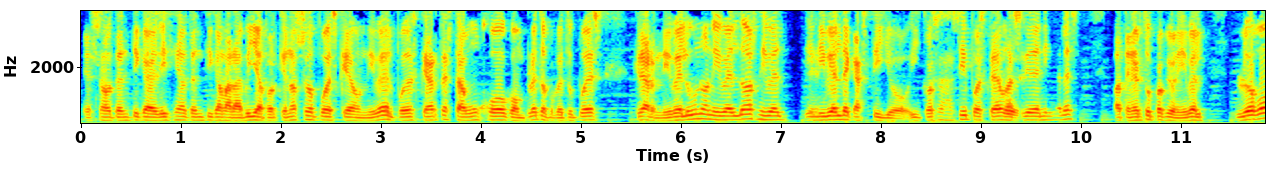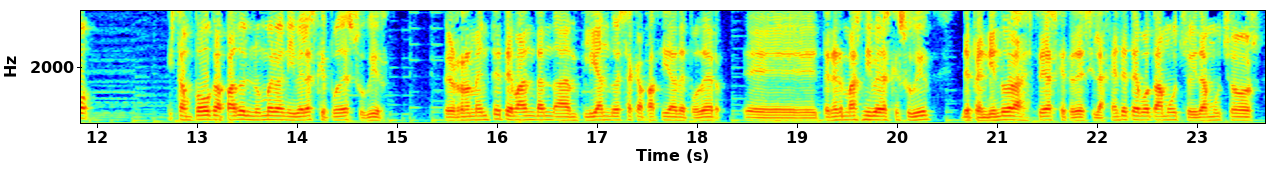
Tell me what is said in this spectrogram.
es una auténtica delicia, una auténtica maravilla, porque no solo puedes crear un nivel, puedes crearte hasta un juego completo, porque tú puedes crear nivel 1, nivel 2, nivel, y Sí. nivel de castillo y cosas así, puedes crear una Sí. serie de niveles para tener tu propio nivel. Luego, está un poco capado el número de niveles que puedes subir, pero realmente te van dando- ampliando esa capacidad de poder eh, tener más niveles que subir dependiendo de las estrellas que te des. Si la gente te vota mucho y da muchos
